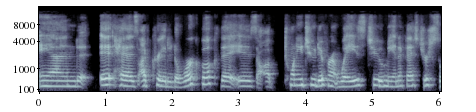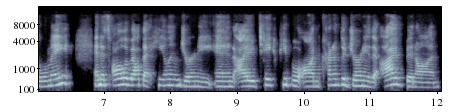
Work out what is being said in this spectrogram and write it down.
and it has i've created a workbook that is uh, 22 different ways to manifest your soulmate. And it's all about that healing journey. And i take people on kind of the journey that i've been on.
